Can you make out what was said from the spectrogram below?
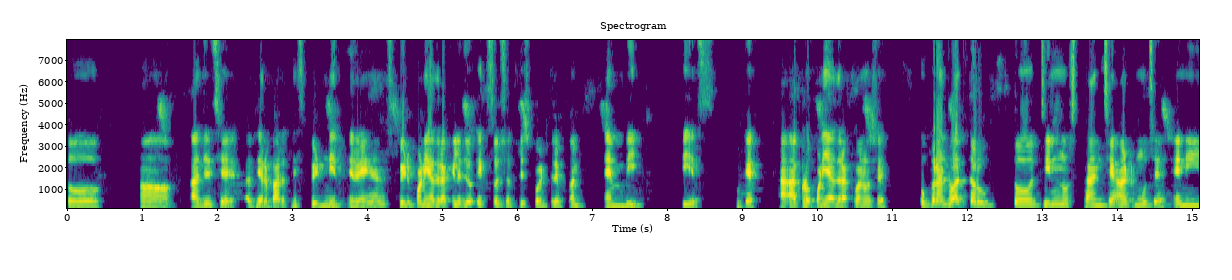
તો આ જે છે, અત્યારે ભારતની સ્પીડની સ્પીડ પણ યાદ રાખી લેજો, એકસો છત્રીસ પોઈન્ટ ત્રેપન એમબી પીએસ ઓકે? આ આંકડો પણ યાદ રાખવાનો છે. ઉપરાંત વાત કરું તો ચીનનું સ્થાન છે આઠમું છે, એની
